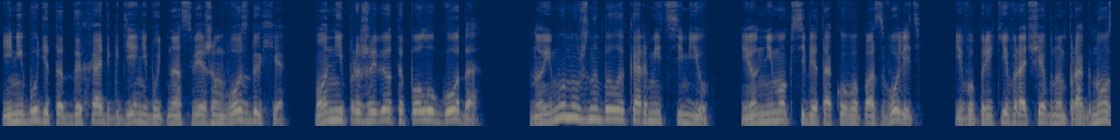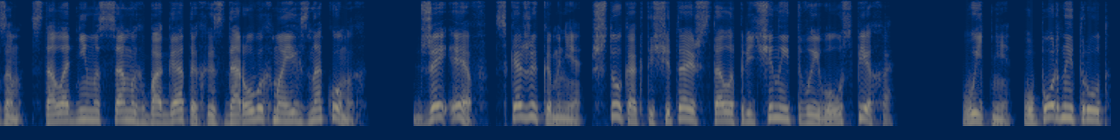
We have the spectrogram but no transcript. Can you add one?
и не будет отдыхать где-нибудь на свежем воздухе, он не проживет и полугода. Но ему нужно было кормить семью, и он не мог себе такого позволить, и, вопреки врачебным прогнозам, стал одним из самых богатых и здоровых моих знакомых. Джей Ф, скажи-ка мне, что, как ты считаешь, стало причиной твоего успеха? Уитни, упорный труд.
